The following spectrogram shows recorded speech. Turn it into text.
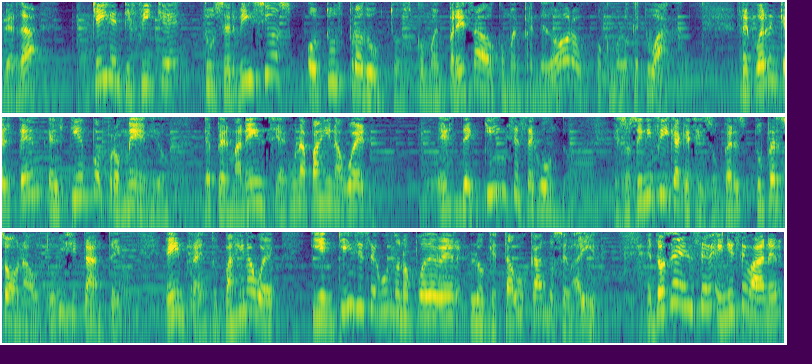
¿verdad? Que identifique tus servicios o tus productos como empresa o como emprendedor o, como lo que tú hagas. Recuerden que el, el tiempo promedio de permanencia en una página web es de 15 segundos eso significa que si tu persona o tu visitante entra en tu página web y en 15 segundos no puede ver lo que está buscando, se va a ir. Entonces en ese, banner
